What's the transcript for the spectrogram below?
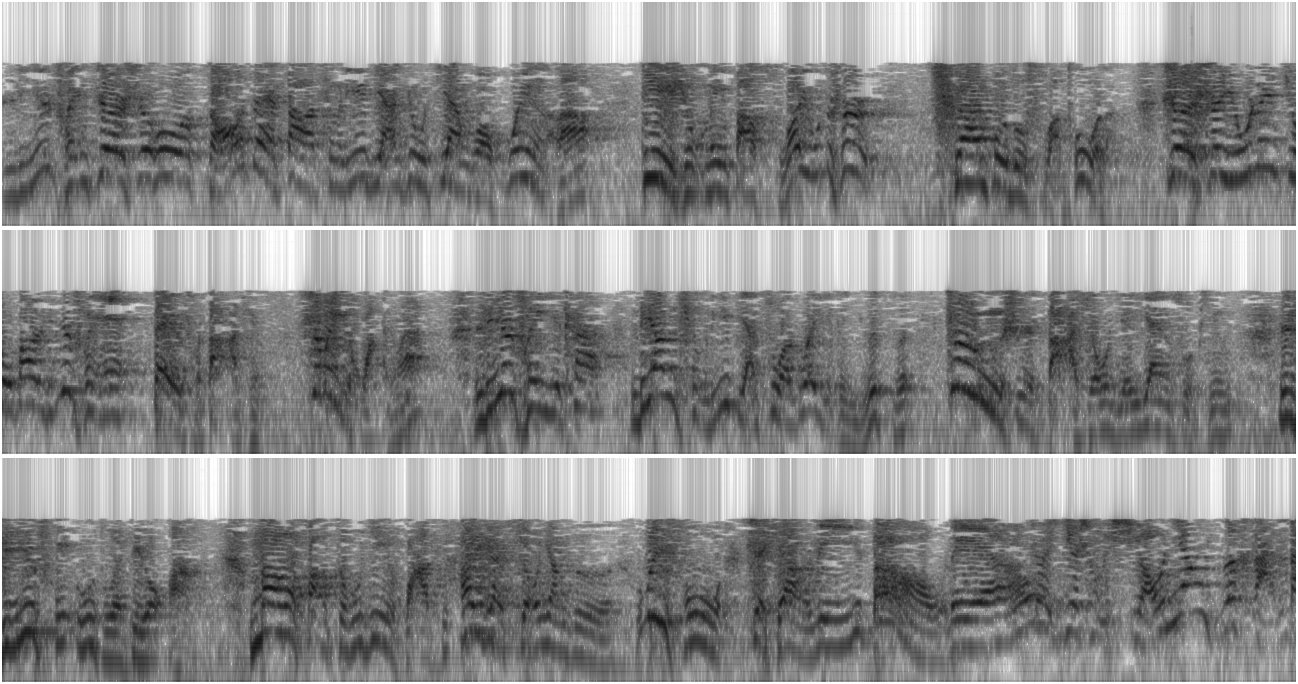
李春这时候早在大厅里边就见过胡英了。弟兄们把所有的事全部都说透了。这时有人就把李春带出大厅，直奔花园。李春一看，凉厅里边坐着一个女子，正是大小姐严素萍。李春有多屌啊！忙慌走进花厅，哎呀，小娘子，为夫这厢礼到了。这一声小娘子喊的。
